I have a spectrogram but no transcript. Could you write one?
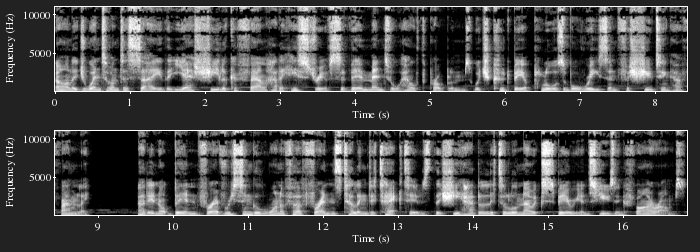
Arlidge went on to say that yes, Sheila Caffell had a history of severe mental health problems, which could be a plausible reason for shooting her family. Had it not been for every single one of her friends telling detectives that she had little or no experience using firearms.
